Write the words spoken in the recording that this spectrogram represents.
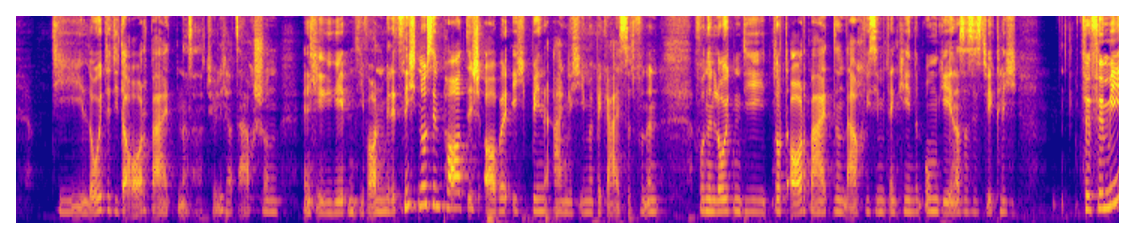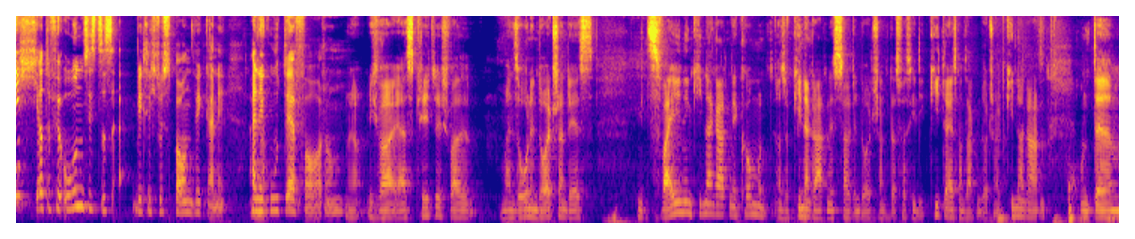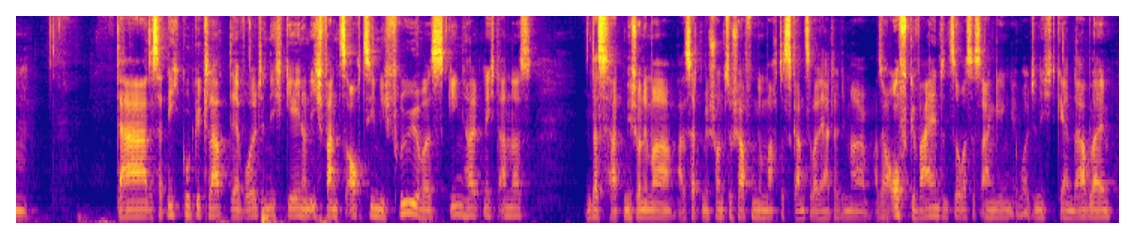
die Leute, die da arbeiten, also natürlich hat es auch schon welche gegeben, die waren mir jetzt nicht nur sympathisch, aber ich bin eigentlich immer begeistert von den, von den Leuten, die dort arbeiten und auch wie sie mit den Kindern umgehen. Also es ist wirklich, für, für mich oder für uns ist das wirklich durchs Band weg eine, eine Ja. gute Erfahrung. Ja, ich war erst kritisch, weil mein Sohn in Deutschland, der ist mit zwei in den Kindergarten gekommen. Und, also Kindergarten ist halt in Deutschland das, was hier die Kita ist. Man sagt in Deutschland halt Kindergarten. Und ähm, da, das hat nicht gut geklappt. Er wollte nicht gehen. Und ich fand es auch ziemlich früh, aber es ging halt nicht anders. Und das hat mir schon immer, also es hat mir schon zu schaffen gemacht, das Ganze, weil er hat halt immer, also oft geweint und so, was das anging. Er wollte nicht gern da bleiben.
